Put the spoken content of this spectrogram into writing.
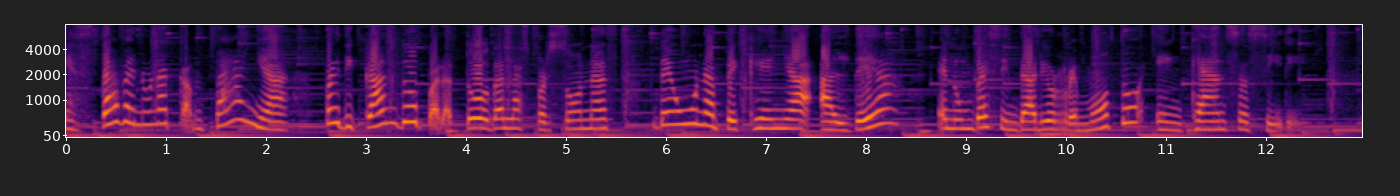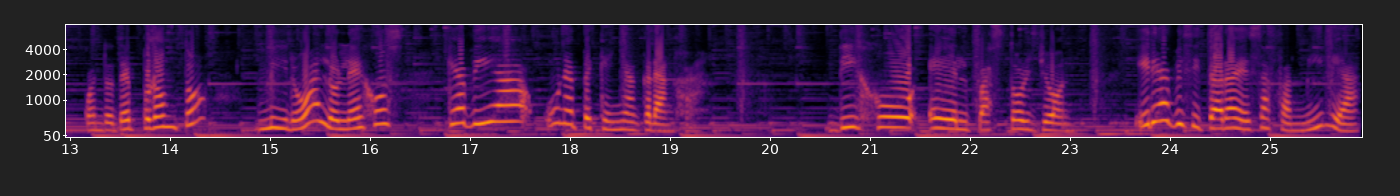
estaba en una campaña predicando para todas las personas de una pequeña aldea en un vecindario remoto en Kansas City. Cuando de pronto miró a lo lejos que había una pequeña granja. Dijo el pastor John, iré a visitar a esa familia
